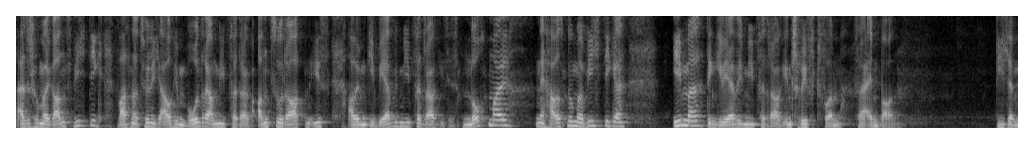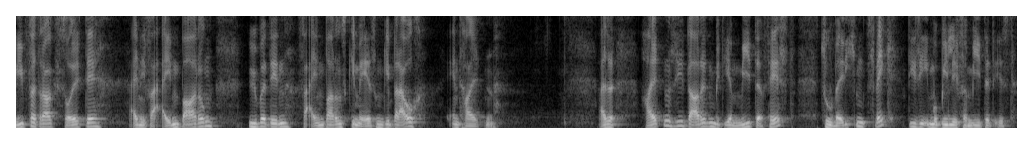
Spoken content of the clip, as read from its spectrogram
Also schon mal ganz wichtig, was natürlich auch im Wohnraummietvertrag anzuraten ist, aber im Gewerbemietvertrag ist es nochmal eine Hausnummer wichtiger, immer den Gewerbemietvertrag in Schriftform vereinbaren. Dieser Mietvertrag sollte eine Vereinbarung über den vereinbarungsgemäßen Gebrauch enthalten. Also halten Sie darin mit Ihrem Mieter fest, zu welchem Zweck diese Immobilie vermietet ist.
